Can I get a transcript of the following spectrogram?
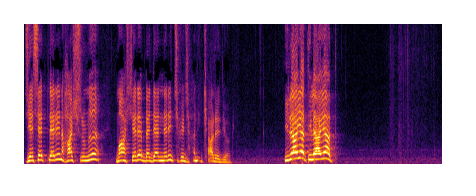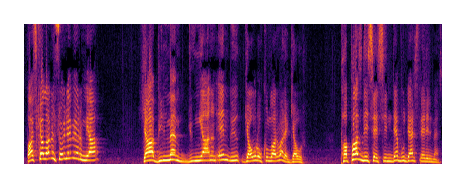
cesetlerin haşrını mahşere bedenlerin çıkacağını inkar ediyor. İlahiyat, ilahiyat. Başkalarını söylemiyorum ya. Ya bilmem dünyanın en büyük gavur okulları var ya gavur. Papaz lisesinde bu ders verilmez.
